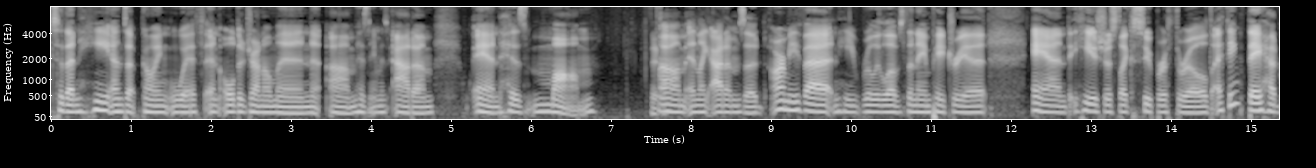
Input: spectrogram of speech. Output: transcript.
so then he ends up going with an older gentleman um his name is Adam and his mom Yeah. um, and like Adam's an army vet and he really loves the name Patriot. And he's just like super thrilled. I think they had,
